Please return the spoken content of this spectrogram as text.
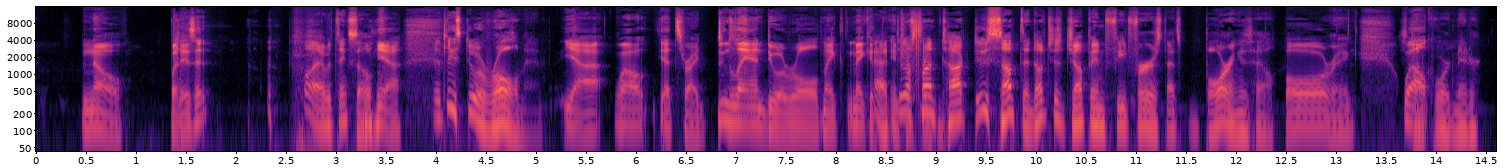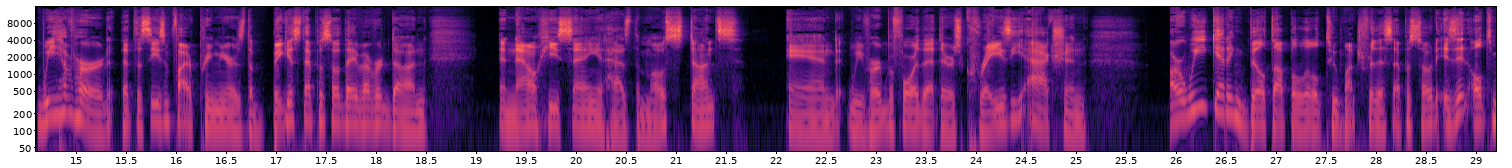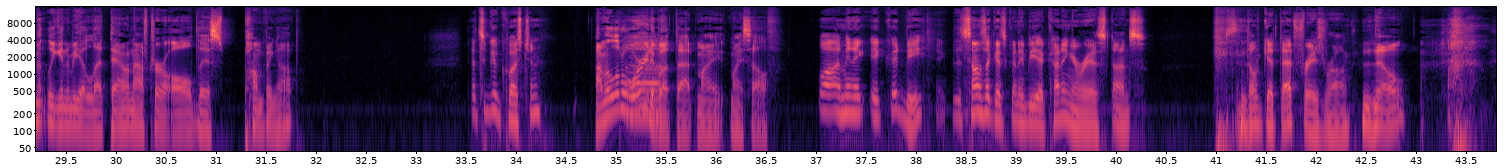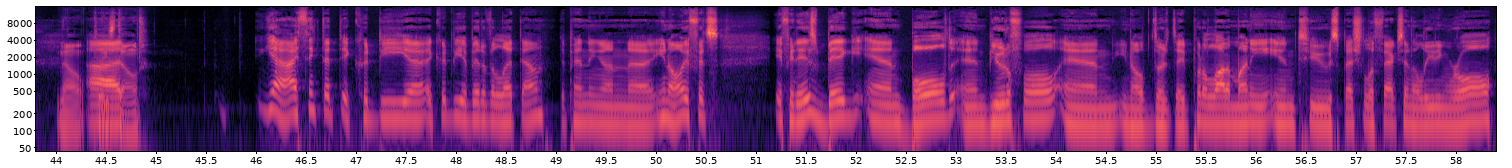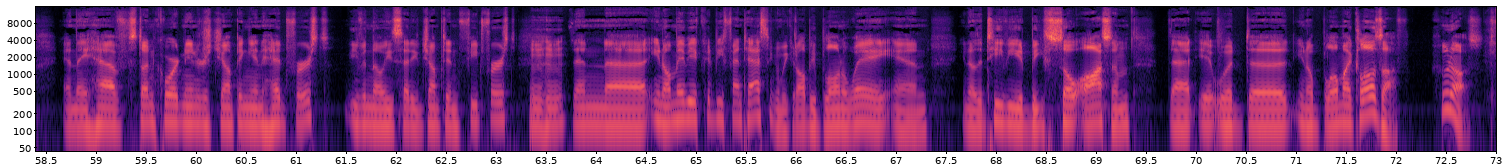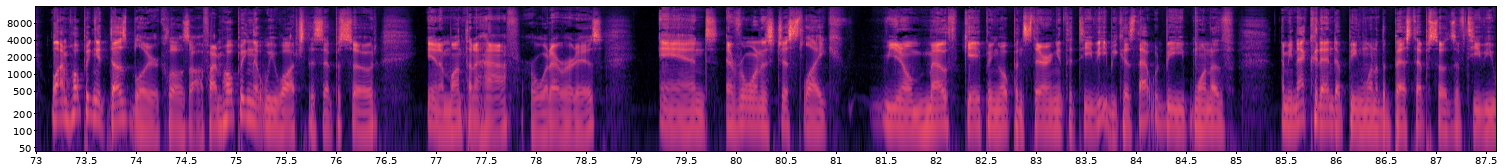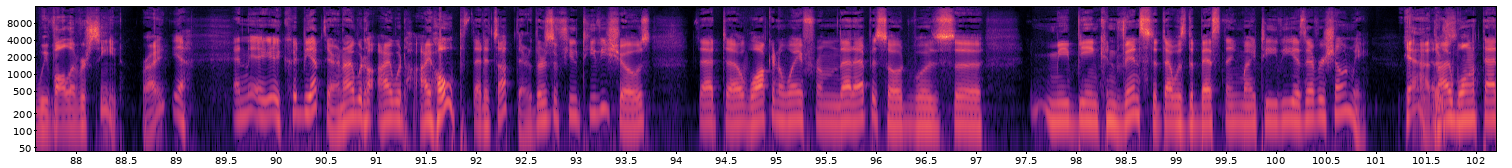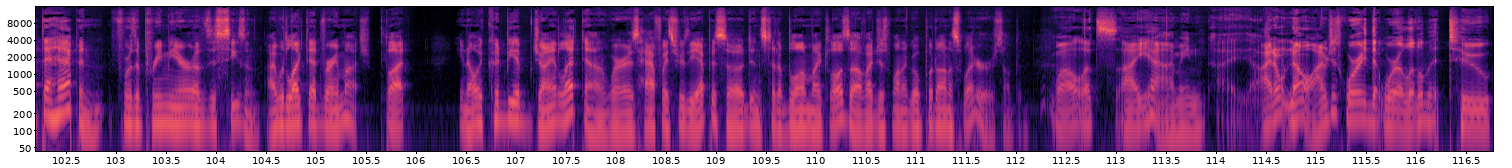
no, but is it? Well, I would think so. Yeah. At least do a roll, man. Yeah, well, that's right. Land, do a roll, make make it Yeah, interesting. do a front tuck, do something. Don't just jump in feet first. That's boring as hell. Boring. Stunt Well, coordinator. we have heard that the season five premiere is the biggest episode they've ever done, and now he's saying it has the most stunts. And we've heard before that there's crazy action. Are we getting built up a little too much for this episode? Is it ultimately going to be a letdown after all this pumping up? That's a good question. I'm a little worried Uh, about that my myself. Well, I mean, it, it could be. It sounds like it's going to be a cutting array of stunts. And don't get that phrase wrong. No, no, please Uh, don't. Yeah, I think that it could be uh, it could be a bit of a letdown, depending on uh, you know if it's if it is big and bold and beautiful, and you know they're- put a lot of money into special effects in a leading role, and they have stunt coordinators jumping in head first, even though he said he jumped in feet 1st Mm-hmm. then uh, you know maybe it could be fantastic, and we could all be blown away, and you know the TV would be so awesome that it would uh, you know blow my clothes off. Who knows? Well, I'm hoping it does blow your clothes off. I'm hoping that we watch this episode in a month and a half or whatever it is, and everyone is just like, you know, mouth gaping open, staring at the TV, because that would be one of, I mean, that could end up being one of the best episodes of TV we've all ever seen, right? Yeah, and it, could be up there, and I would, I would, I hope that it's up there. There's a few TV shows that uh, walking away from that episode was uh, me being convinced that that was the best thing my TV has ever shown me, Yeah. and I want that to happen for the premiere of this season. I would like that very much, but. You know, it could be a giant letdown. Whereas halfway through the episode, instead of blowing my clothes off, I just want to go put on a sweater or something. Well, let's. I yeah. I mean, I, I don't know. I'm just worried that we're a little bit too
